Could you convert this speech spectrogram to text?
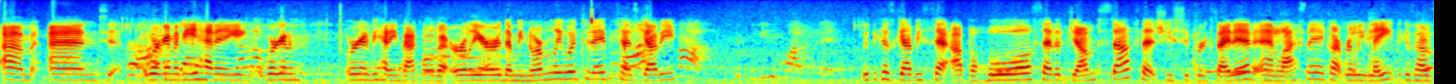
Um, and we're gonna be heading, we're gonna, we're gonna be heading back a little bit earlier than we normally would today because Gabby, because Gabby set up a whole set of jump stuff that she's super excited. And last night it got really late because I was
